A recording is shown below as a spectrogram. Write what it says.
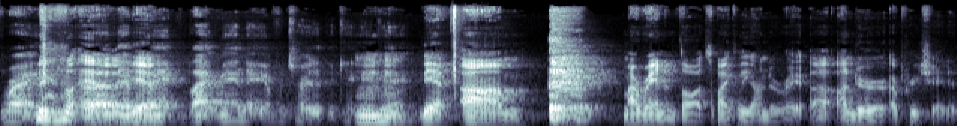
right, Uh, uh, that yeah. black, black man that infiltrated the KKK. Mhm. Yeah. Um, my random thought: Spike Lee under uh, underappreciated.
